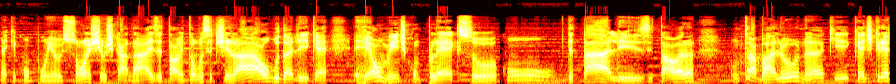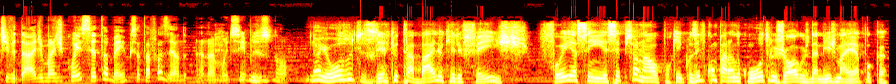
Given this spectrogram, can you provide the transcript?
Né, que compunha os sons, tinha os canais e tal. Então você tirar algo dali que é, é realmente complexo, com detalhes e tal, era um trabalho, né, que, que é de criatividade, mas de conhecer também o que você está fazendo. Né? Não é muito simples isso, não. Não, eu ouso dizer que o trabalho que ele fez foi, assim, excepcional, porque, inclusive, comparando com outros jogos da mesma época,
